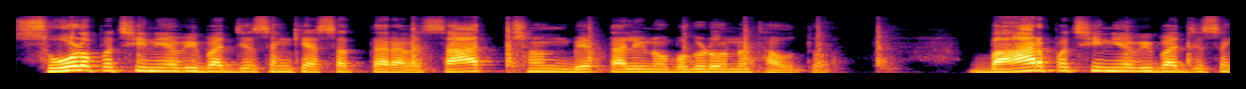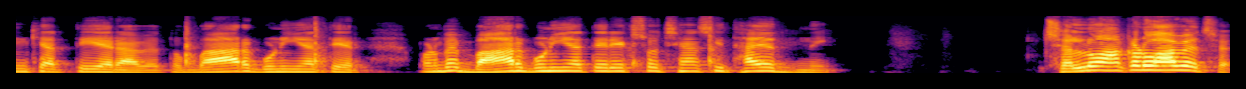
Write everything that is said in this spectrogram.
સોળ પછીની અવિભાજ્ય સંખ્યા સત્તર આવે. સાત છંગ બેતાલીસ નો બગડો નથી આવતો બાર પછીની અવિભાજ્ય સંખ્યા તેર આવે. તો બાર ગુણ્યા તેર. પણ ભાઈ, બાર ગુણ્યા તેર એકસો છ્યાસી થાય જ નહીં. છેલ્લો આંકડો આવે છે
